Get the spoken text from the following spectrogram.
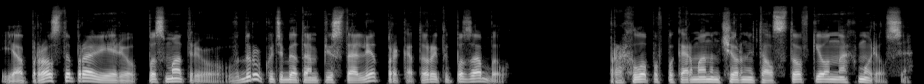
Я просто проверю, посмотрю. Вдруг у тебя там пистолет, про который ты позабыл». Прохлопав по карманам черной толстовки, он нахмурился.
